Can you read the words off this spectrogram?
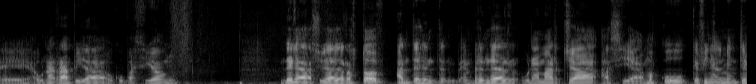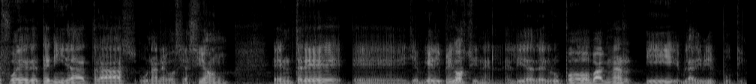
eh, a, una rápida ocupación de la ciudad de Rostov antes de emprender una marcha hacia Moscú que finalmente fue detenida tras una negociación entre eh, Yevgeny Prigozhin, el, líder del grupo Wagner, y Vladimir Putin.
